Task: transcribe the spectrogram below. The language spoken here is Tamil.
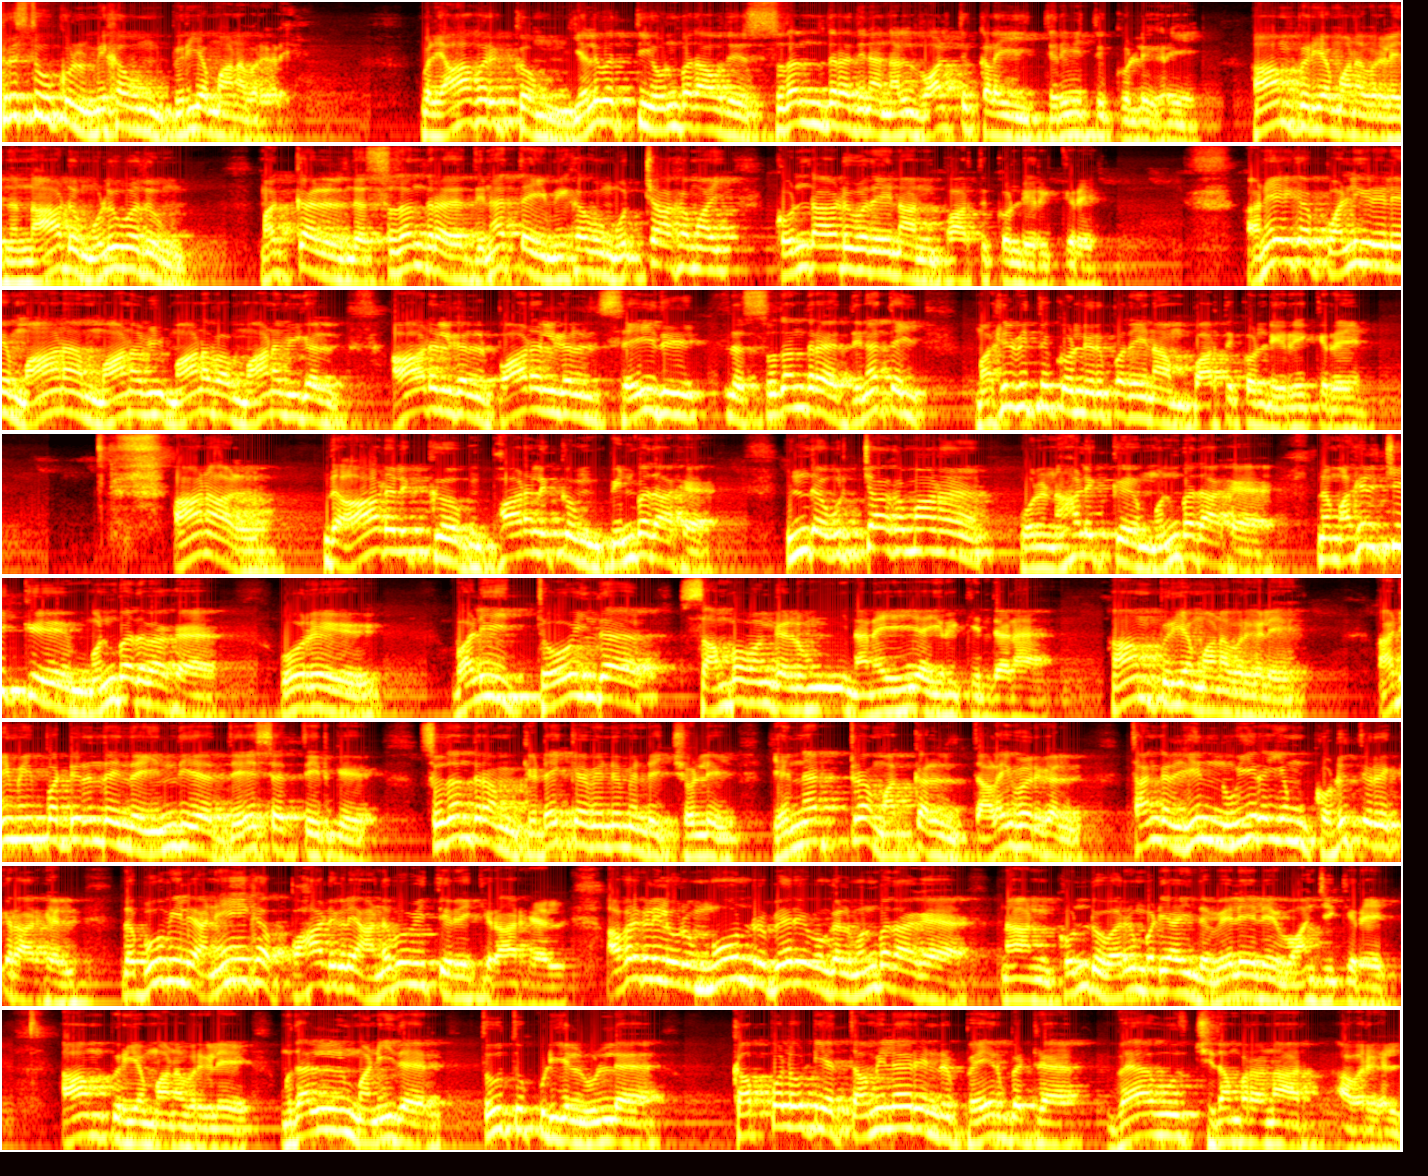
கிறிஸ்துவுக்குள் மிகவும் பிரியமானவர்களே உங்கள் யாவருக்கும் எழுபத்தி ஒன்பதாவது சுதந்திர தின நல்வாழ்த்துக்களை தெரிவித்துக் கொள்ளுகிறேன். ஆம் பிரியமானவர்களே இந்த நாடு முழுவதும் மக்கள் இந்த சுதந்திர தினத்தை மிகவும் உற்சாகமாய் கொண்டாடுவதை நான் பார்த்து கொண்டிருக்கிறேன். அநேக பள்ளிகளிலே மாண மாணவி மாணவ மாணவிகள் ஆடல்கள் பாடல்கள் செய்து இந்த சுதந்திர தினத்தை மகிழ்வித்துக் கொண்டிருப்பதை நாம் பார்த்து கொண்டிருக்கிறேன். ஆனால் இந்த ஆடலுக்கும் பாடலுக்கும் பின்பதாக இந்த உற்சாகமான ஒரு நாளுக்கு முன்பதாக இந்த மகிழ்ச்சிக்கு முன்பதாக ஒரு வழி தோய்ந்த சம்பவங்களும் நிறைய இருக்கின்றன. ஆம் பிரியமானவர்களே அடிமைப்பட்டிருந்த இந்த இந்திய தேசத்திற்கு சுதந்திரம் கிடைக்க வேண்டும் என்று சொல்லி எண்ணற்ற மக்கள் தலைவர்கள் தங்கள் இன் உயிரையும் கொடுத்திருக்கிறார்கள். இந்த பூமியில் அநேக பாடுகளை அனுபவித்து இருக்கிறார்கள் அவர்களில் ஒரு மூன்று பேரை உங்கள் முன்பதாக நான் கொண்டு வரும்படியாக இந்த வேலையிலே வாஞ்சிக்கிறேன். ஆம் பிரியமானவர்களே முதல் மனிதர் தூத்துக்குடியில் உள்ள கப்பலோட்டிய தமிழர் என்று பெயர் பெற்ற வேவு சிதம்பரனார் அவர்கள்.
